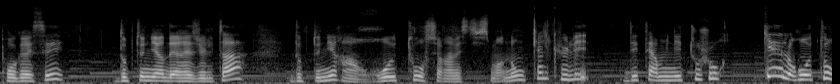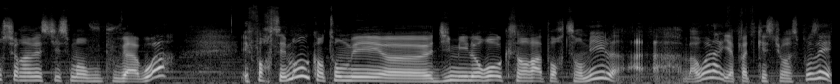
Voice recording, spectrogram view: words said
progresser, d'obtenir des résultats d'obtenir un retour sur investissement. Donc calculez, déterminez toujours quel retour sur investissement vous pouvez avoir. Et forcément, quand on met 10 euh, 000 euros que ça en rapporte 100 000, ah, ah, bah voilà, il n'y a pas de question à se poser.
